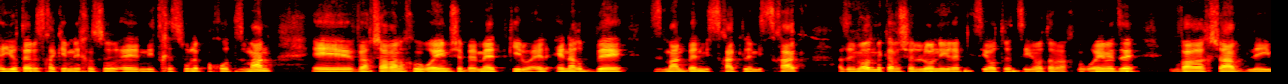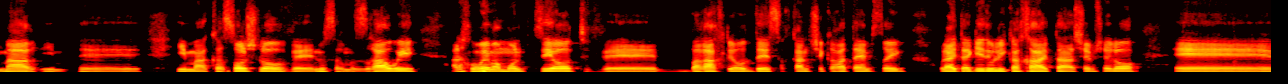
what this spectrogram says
יותר משחקים נכנסו, אה, נדחסו לפחות זמן אה, ועכשיו אנחנו רואים שבאמת כאילו אין, אין הרבה זמן בין משחק למשחק אז אני מאוד מקווה שלא נראה פציעות רציניות אבל אנחנו רואים את זה. כבר עכשיו ניימאר עם, עם הקרסול שלו ונוסייר מזראווי אנחנו רואים המון פציעות וברח לי עוד שחקן שקרע את ה hamstring. אולי תגידו לי ככה את השם שלו. אה,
